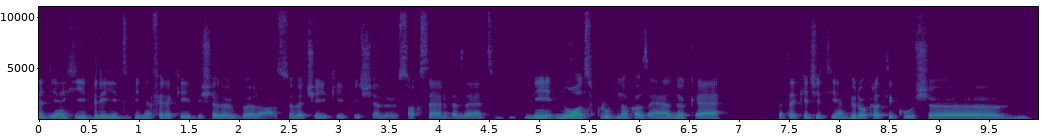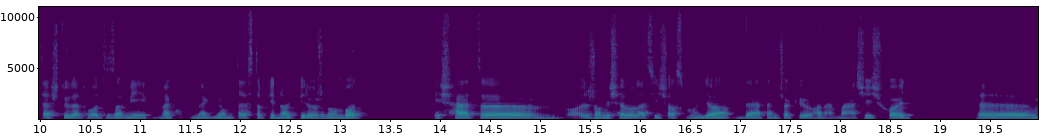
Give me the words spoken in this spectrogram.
egy ilyen hibrid, mindenféle képviselőkből a szövetségi képviselő, szakszervezet, nyolc klubnak az elnöke, tehát egy kicsit ilyen bürokratikus ö, testület volt az, ami meg, megnyomta ezt a nagy piros gombot, és hát Jean-Michel lesz is azt mondja, de hát nem csak ő, hanem más is, hogy ö,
